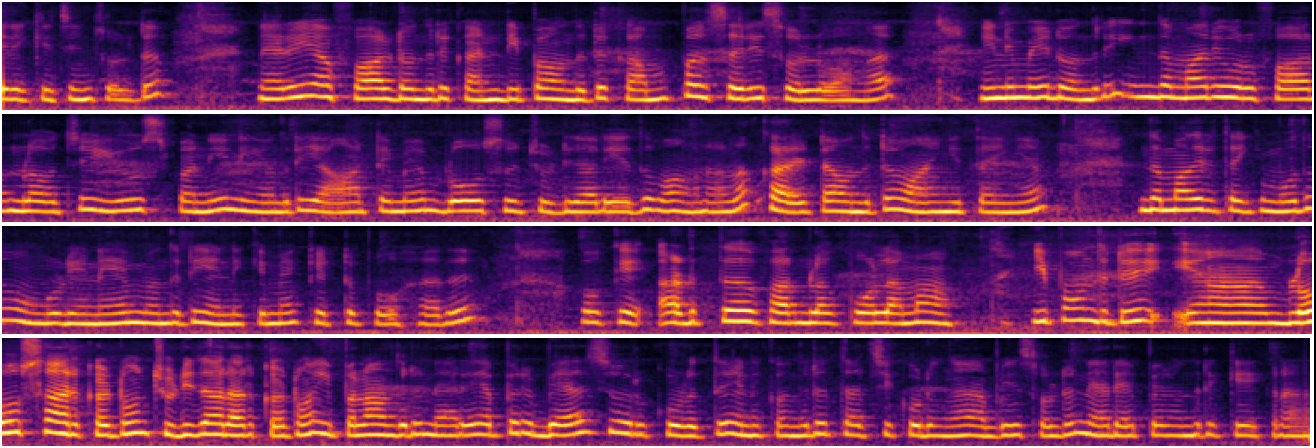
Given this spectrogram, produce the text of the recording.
ஏறிக்கிச்சின்னு சொல்லிட்டு நிறைய ஃபால்ட் வந்துட்டு கண்டிப்பாக வந்துட்டு கம்பல்சரி சொல்லுவாங்க. இனிமேல் வந்துட்டு இந்த மாதிரி ஒரு ஃபார்முலா வச்சு யூஸ் பண்ணி நீங்கள் வந்துட்டு யார்கிட்டையுமே ப்ளவுஸு சுடிதார் எது வாங்கினாலும் கரெக்டாக வந்துட்டு வாங்கி தைங்க. இந்த மாதிரி தைக்கும் போது உங்களுடைய நேம் வந்துட்டு என்றைக்குமே கெட்டு போகாது. ஓகே அடுத்த ஃபார்முலாவுக்கு போகலாமா இப்போ வந்துட்டு ப்ளவுஸாக இருக்கட்டும் சுடிதாராக இருக்கட்டும் இப்போல்லாம் வந்துட்டு நிறைய பேர் பேஸ் ஒர்க் கொடுத்து எனக்கு வந்துட்டு தச்சு கொடுங்க அப்படின்னு சொல்லிட்டு நிறைய பேர் வந்துட்டு கேட்குறாங்க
